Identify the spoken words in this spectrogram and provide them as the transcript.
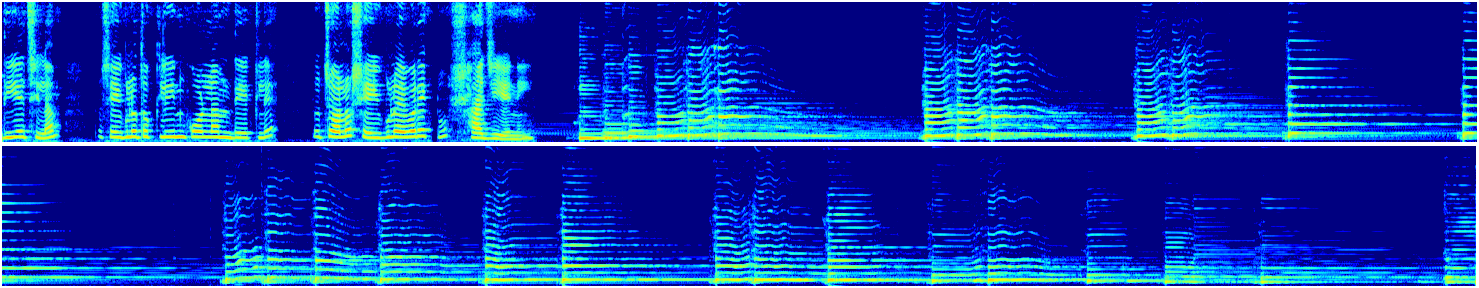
দিয়েছিলাম। তো সেইগুলো তো ক্লিন করলাম দেখলে। তো চলো সেইগুলো এবার একটু সাজিয়ে নিই। তো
